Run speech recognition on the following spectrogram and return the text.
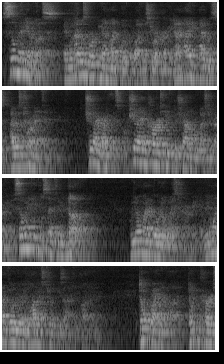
So many of us, and when I was working on my book about historic Armenia, I, I, was, I was tormented. Should I write this book? Should I encourage people to travel to Western Armenia? So many people said to me, no, we don't want to go to Western Armenia. We don't want to go there as long as Turkey's occupying it. Don't write about it. Don't encourage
